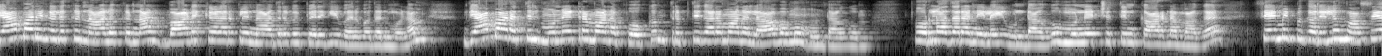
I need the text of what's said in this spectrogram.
வியாபாரிகளுக்கு நாளுக்கு நாள் வாடிக்கையாளர்களின் ஆதரவு பெருகி வருவதன் மூலம் வியாபாரத்தில் முன்னேற்றமான போக்கும் திருப்திகரமான லாபமும் உண்டாகும். பொருளாதார நிலை உண்டாகும். முன்னேற்றத்தின் காரணமாக சேமிப்புகளிலும் அசைய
